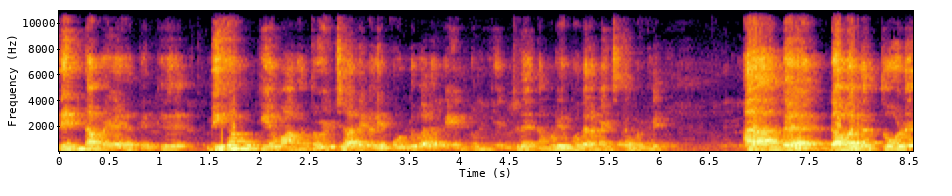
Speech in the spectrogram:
தென் தமிழகத்திற்கு மிக முக்கியமாக தொழிற்சாலைகளை கொண்டு வர வேண்டும் என்று நம்முடைய முதலமைச்சர் அவர்கள் அந்த கவனத்தோடு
